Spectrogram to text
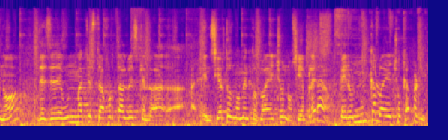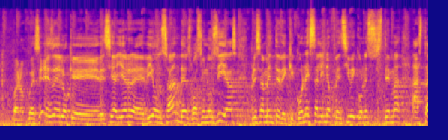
¿no? Desde un Matthew Stafford tal vez que ha- en ciertos momentos lo ha hecho, no siempre, Claro. pero nunca lo ha hecho Kaepernick. Bueno, pues es de lo que decía ayer eh, Dion Sanders o hace unos días, precisamente de que con esa línea ofensiva y con ese sistema, hasta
